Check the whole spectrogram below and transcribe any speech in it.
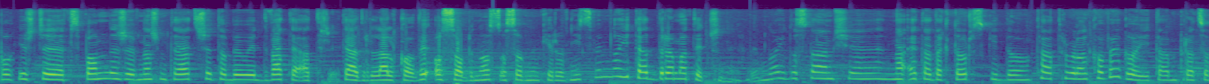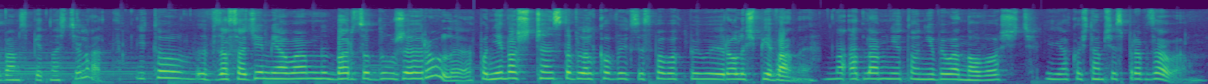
Bo jeszcze wspomnę, że w naszym teatrze to były dwa teatry. Teatr lalkowy osobno, z osobnym kierownictwem, no i teatr dramatyczny. No i dostałam się na etat aktorski do teatru lalkowego i tam pracowałam z 15 lat. I to w zasadzie miałam bardzo duże role, ponieważ często w lalkowych zespołach były role śpiewane. No a dla mnie to nie była nowość i jakoś tam się sprawdzałam.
